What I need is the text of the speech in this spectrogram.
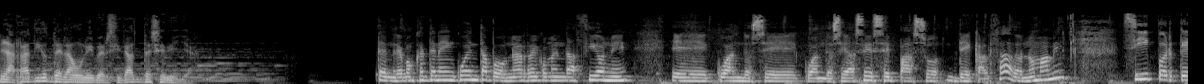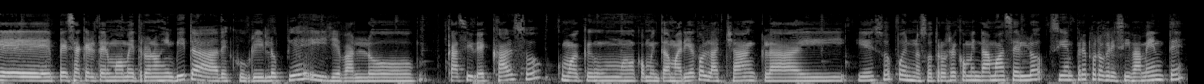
la radio de la Universidad de Sevilla. Tendremos que tener en cuenta pues, unas recomendaciones eh, cuando se cuando se hace ese paso de calzado, ¿no, mami? Sí, porque pese a que el termómetro nos invita a descubrir los pies y llevarlos casi descalzo, como, que, comentado María, con las chanclas y, eso, pues nosotros recomendamos hacerlo siempre progresivamente,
